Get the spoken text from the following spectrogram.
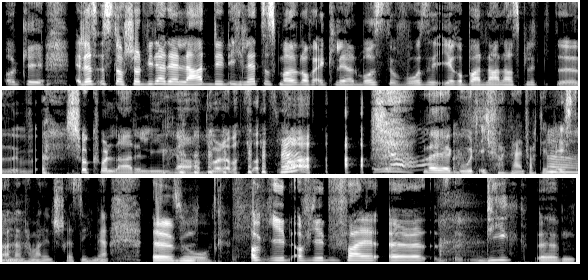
Okay, das ist doch schon wieder der Laden, den ich letztes Mal noch erklären musste, wo sie ihre Banana-Split-Schokolade liegen haben oder was das war. Naja gut, ich fange einfach demnächst an, dann haben wir den Stress nicht mehr. Ähm, So. auf, jeden, auf jeden Fall, äh, die ähm,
